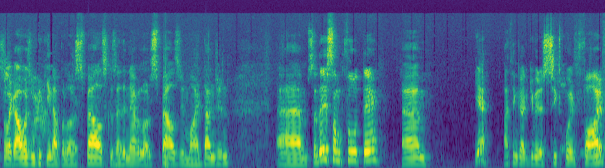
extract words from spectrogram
So like I wasn't picking up a lot of spells because I didn't have a lot of spells in my dungeon. Um, so there's some thought there. Um, yeah, I think I'd give it a 6.5.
